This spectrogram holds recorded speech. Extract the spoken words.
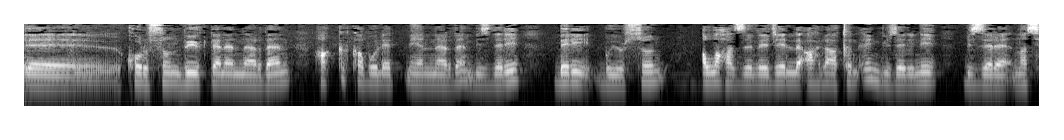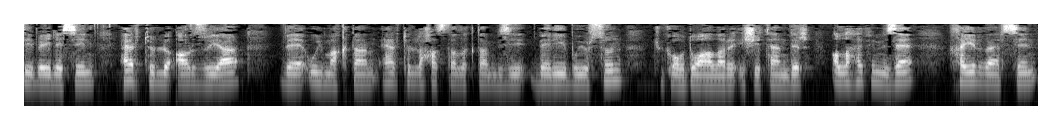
e, korusun. Büyüklenenlerden, hakkı kabul etmeyenlerden bizleri beri buyursun. Allah Azze ve Celle ahlakın en güzelini bizlere nasip eylesin. Her türlü arzuya ve uymaktan, her türlü hastalıktan bizi beri buyursun. Çünkü o duaları işitendir. Allah hepimize hayır versin.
